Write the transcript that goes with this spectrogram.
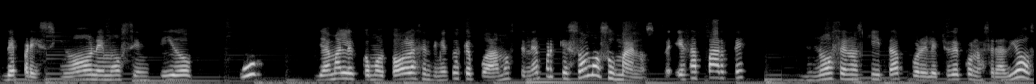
depresión, hemos sentido, uh, llámale como todos los sentimientos que podamos tener porque somos humanos. Esa parte no se nos quita por el hecho de conocer a Dios.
